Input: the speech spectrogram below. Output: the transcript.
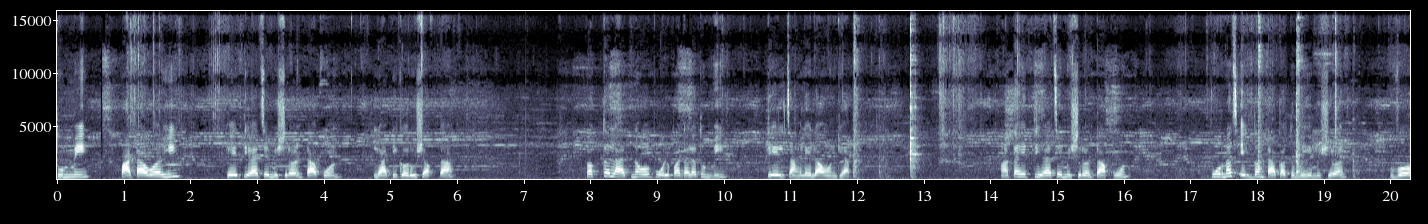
तुम्ही पाटावरही हे तिळाचे मिश्रण टाकून लाटी करू शकता. फक्त लाटणं व पोलपाटाला तुम्ही तेल चांगले लावून घ्या. आता हे तिळाचे मिश्रण टाकून पूर्णच एकदम टाका तुम्ही हे मिश्रण व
